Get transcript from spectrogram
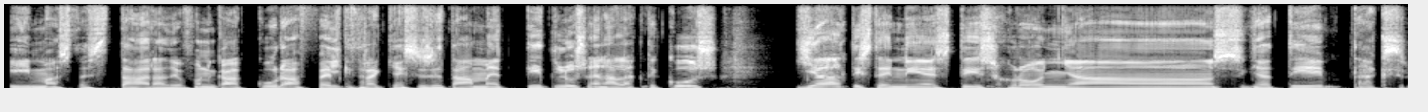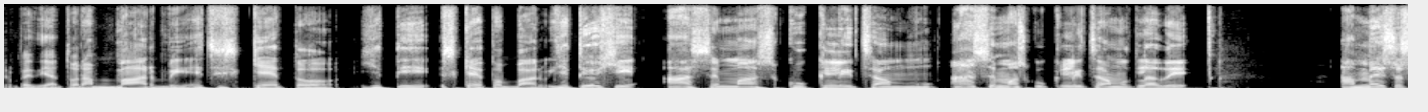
Είμαστε στα ραδιοφωνικά κουραφέλκυθρα και συζητάμε τίτλους εναλλακτικούς για τις ταινίες της χρονιάς. Γιατί, εντάξει ρε παιδιά τώρα, Μπάρμπι, έτσι σκέτο. Γιατί σκέτο Μπάρμπι, γιατί όχι άσε μας κουκλίτσα μου, άσε μας κουκλίτσα μου, δηλαδή αμέσως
